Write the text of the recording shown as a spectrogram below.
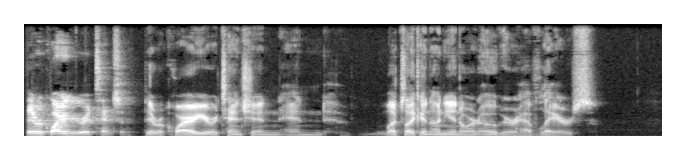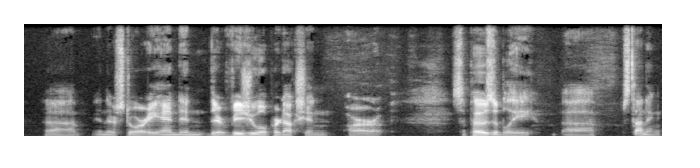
They require your attention. they require your attention, and much like an onion or an ogre, have layers uh, in their story and in their visual production are supposedly uh, stunning.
